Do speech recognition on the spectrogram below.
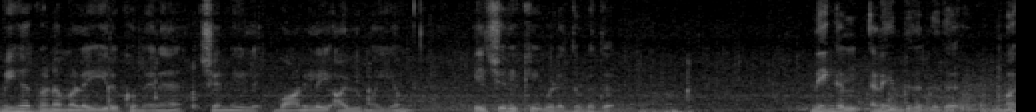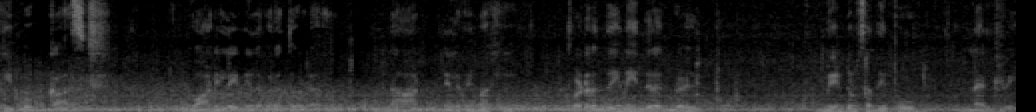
மிக கனமழை இருக்கும் என சென்னையில் வானிலை ஆய்வு மையம் எச்சரிக்கை விடுத்துள்ளது. நீங்கள் இணைந்திருந்தது மகி போட்காஸ்ட் வானிலை நிலவரத்தோடு நான் நிலவி மகி. தொடர்ந்து இணைந்திருங்கள். மீண்டும் சந்திப்போம். நன்றி.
